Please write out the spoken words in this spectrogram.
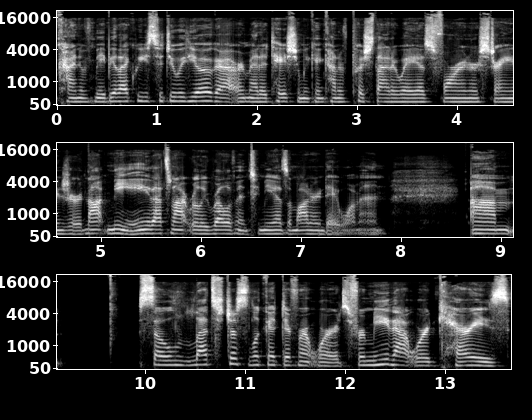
kind of maybe like we used to do with yoga or meditation, we can kind of push that away as foreign or strange or not me. That's not really relevant to me as a modern day woman. Um, so let's just look at different words. For me, that word carries,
